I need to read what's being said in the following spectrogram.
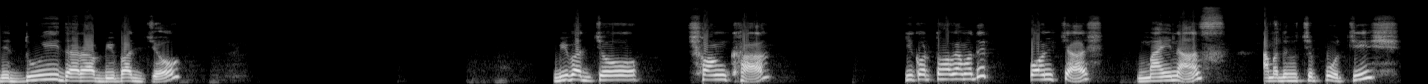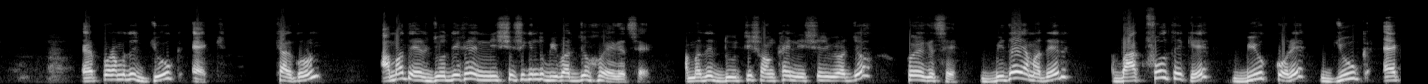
যে দুই দ্বারা বিভাজ্য বিভাজ্য সংখ্যা কি করতে হবে আমাদের? পঞ্চাশ মাইনাস আমাদের হচ্ছে পঁচিশ। এরপর আমাদের যোগ এক। খেয়াল করুন, আমাদের যদি এখানে নিঃশেষে কিন্তু বিভাজ্য হয়ে গেছে, আমাদের দুইটি সংখ্যায় নিঃশেষ বিভাজ্য হয়ে গেছে, বিদায় আমাদের বাকফল থেকে বিয়োগ করে যোগ এক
